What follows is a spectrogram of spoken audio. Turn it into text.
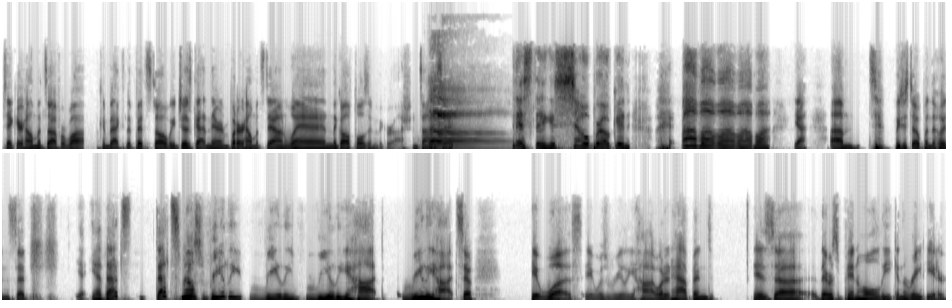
take our helmets off, we're walking back to the pit stall. We just got in there and put our helmets down when the golf ball's into the garage, and Tom said, Ah. "This thing is so broken." blah blah blah blah blah. Yeah. Um. We just opened the hood and said, "Yeah, yeah, that's that smells really, really, really hot, really hot." So it was. It was really hot. What had happened is uh, there was a pinhole leak in the radiator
